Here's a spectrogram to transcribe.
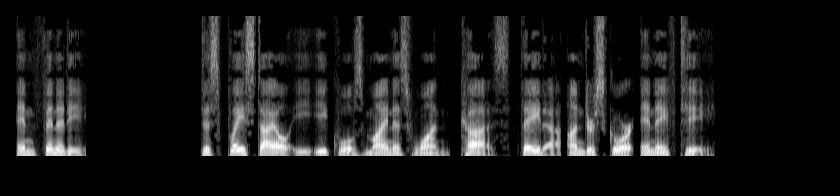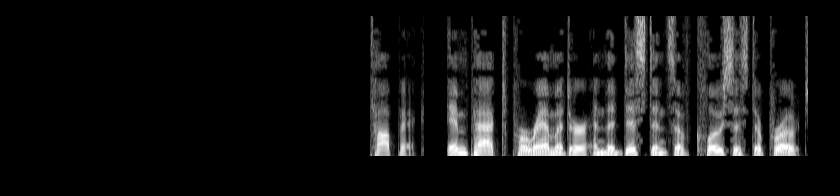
infinity display style e equals minus one cos theta underscore nft Topic: Impact parameter and the distance of closest approach.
